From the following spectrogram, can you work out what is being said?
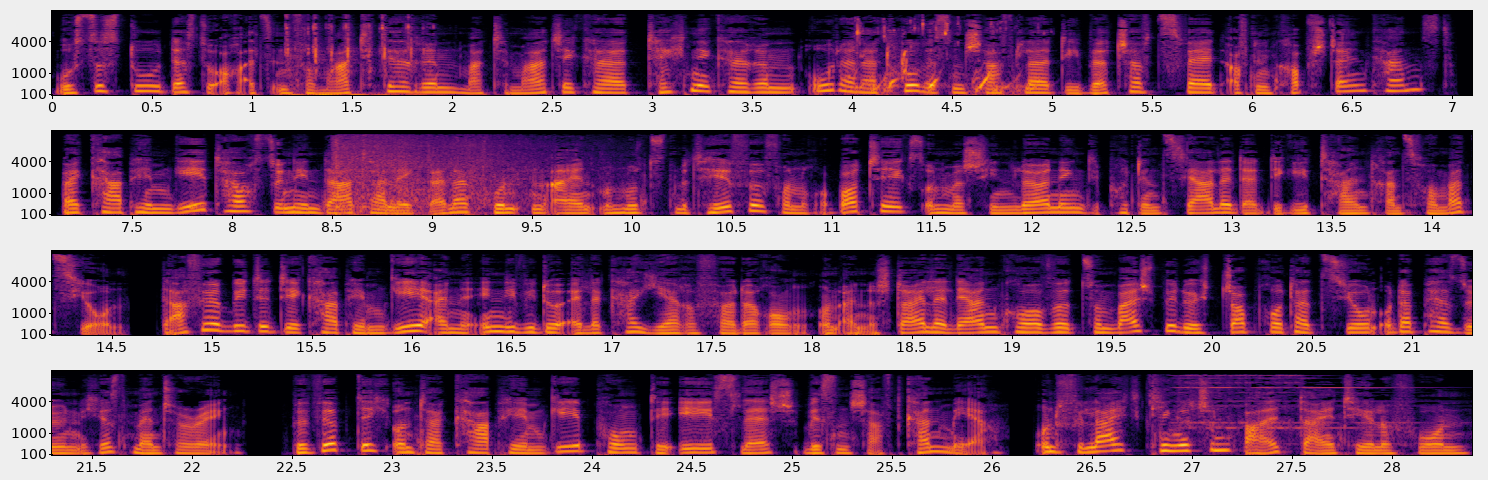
Wusstest du, dass du auch als Informatikerin, Mathematiker, Technikerin oder Naturwissenschaftler die Wirtschaftswelt auf den Kopf stellen kannst? Bei KPMG tauchst du in den Data Lake deiner Kunden ein und nutzt mit Hilfe von Robotics und Machine Learning die Potenziale der digitalen Transformation. Dafür bietet dir KPMG eine individuelle Karriereförderung und eine steile Lernkurve, zum Beispiel durch Jobrotation oder persönliches Mentoring. Bewirb dich unter kpmg.de slash Wissenschaft kann mehr. Und vielleicht klingelt schon bald dein Telefon.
